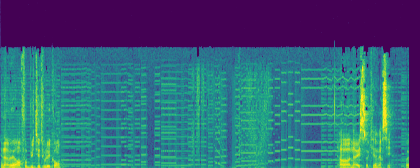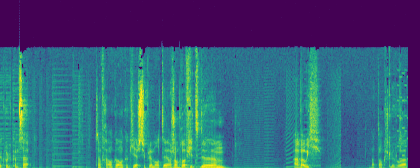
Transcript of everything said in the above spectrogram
Il y en avait un, faut buter tous les cons. Oh nice, ok merci. Ouais cool comme ça. Ça me fera encore un coquillage supplémentaire. J'en profite de... Ah bah oui. Maintenant que je le vois.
